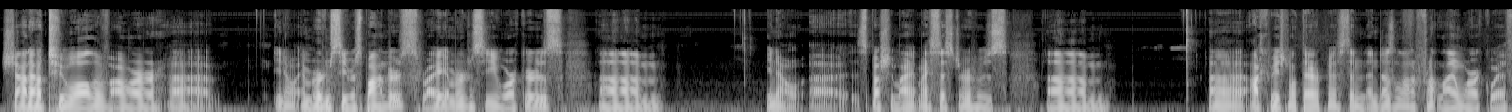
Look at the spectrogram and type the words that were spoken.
Shout out to all of our, uh, you know, emergency responders, right? Emergency workers. Um, you know, uh, especially my my sister who's um, uh, occupational therapist and, and does a lot of frontline work with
